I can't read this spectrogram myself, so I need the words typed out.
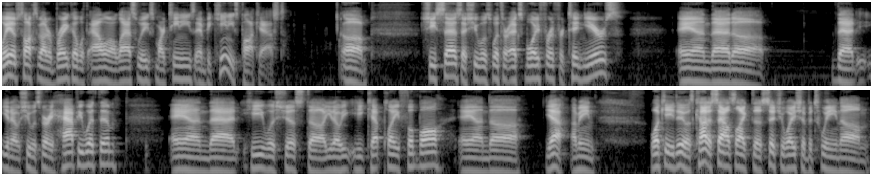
Williams talks about her breakup with Allen on last week's Martinis and Bikinis podcast. Uh, she says that she was with her ex boyfriend for 10 years and that, uh, that, you know, she was very happy with him and that he was just, uh, you know, he, he kept playing football. And, uh, yeah, I mean, what can you do? It kind of sounds like the situation between um,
